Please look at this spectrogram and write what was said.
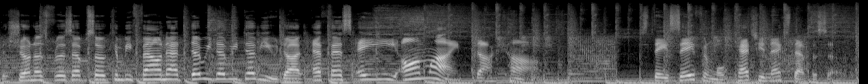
The show notes for this episode can be found at www.fsaeonline.com. Stay safe, and we'll catch you next episode.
